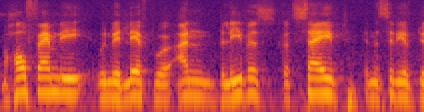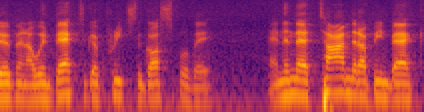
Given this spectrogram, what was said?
my whole family, when we had left, were unbelievers, got saved in the city of Durban. I went back to go preach the gospel there. And in that time that I've been back,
